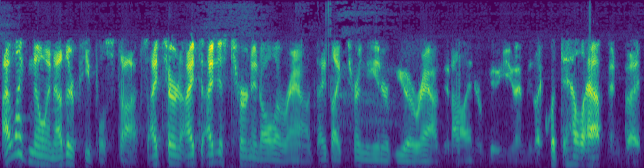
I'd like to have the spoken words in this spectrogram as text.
I like knowing other people's thoughts. I turn, I, I just turn it all around. I'd like turn the interview around, and I'll interview you and be like, "What the hell happened?" But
